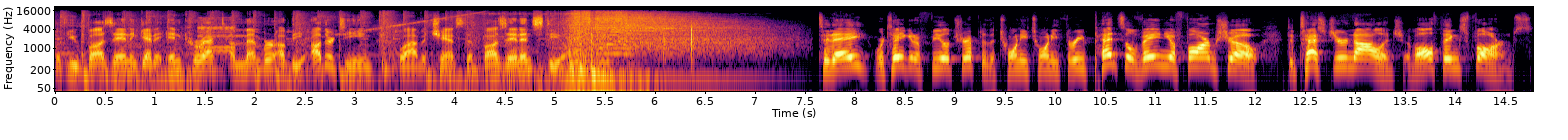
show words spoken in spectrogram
If you buzz in and get it incorrect, a member of the other team will have a chance to buzz in and steal. Today, we're taking a field trip to the 2023 Pennsylvania Farm Show to test your knowledge of all things farms.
